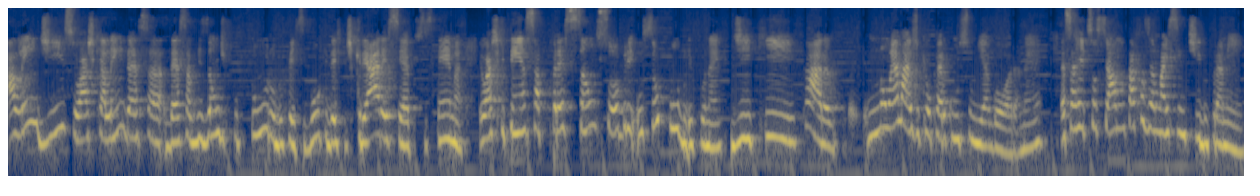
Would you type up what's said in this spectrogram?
além disso, eu acho que além dessa, dessa visão de futuro do Facebook, de, de criar esse ecossistema, eu acho que tem essa pressão sobre o seu público, né? De que, cara, não é mais o que eu quero consumir agora, né? Essa rede social não tá fazendo mais sentido para mim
